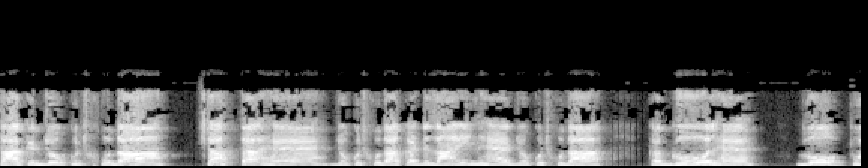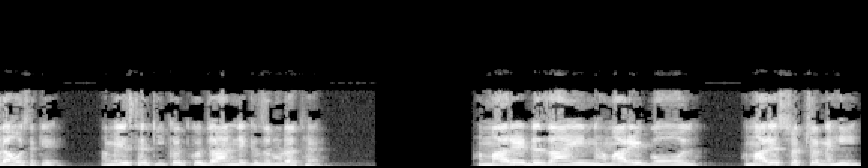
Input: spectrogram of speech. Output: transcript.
ताकि जो कुछ खुदा चाहता है, जो कुछ खुदा का डिज़ाइन है, जो कुछ खुदा का गोल है, वो पूरा हो सके। हमें इस हकीकत को जानने की ज़रूरत है। हमारे डिज़ाइन, हमारे गोल, हमारे स्ट्रक्चर नहीं।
